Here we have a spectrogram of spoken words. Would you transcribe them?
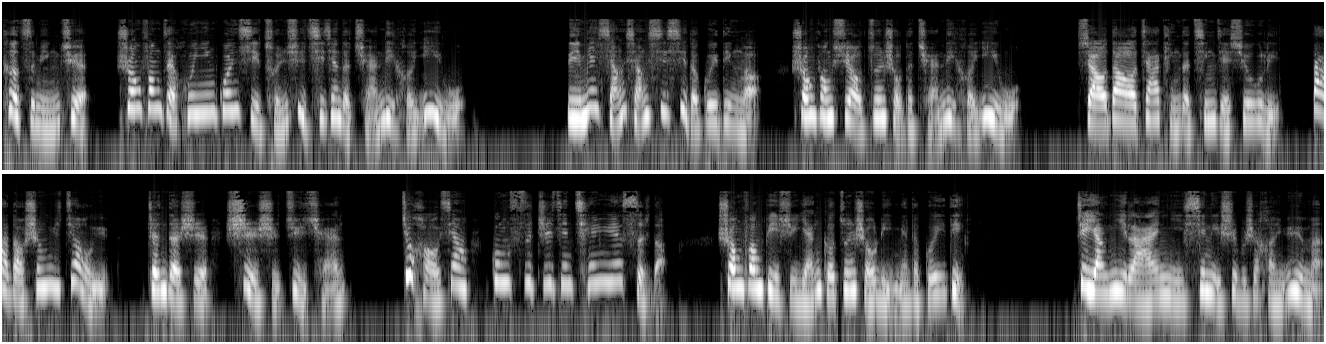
特此明确双方在婚姻关系存续期间的权利和义务。里面详详细细的规定了双方需要遵守的权利和义务，小到家庭的清洁修理，大到生育教育，真的是事事俱全，就好像公司之间签约似的。双方必须严格遵守里面的规定，这样一来，你心里是不是很郁闷？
